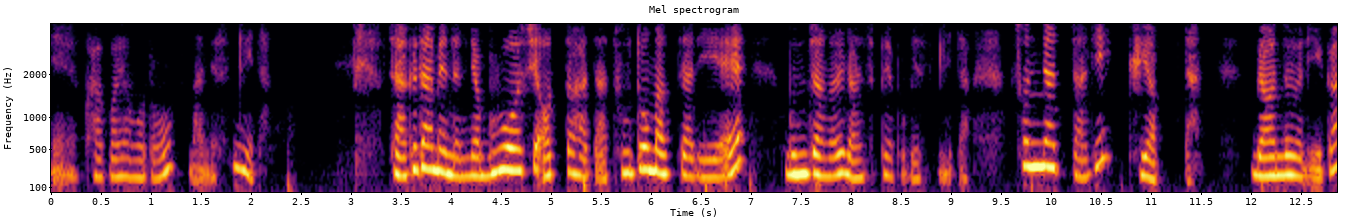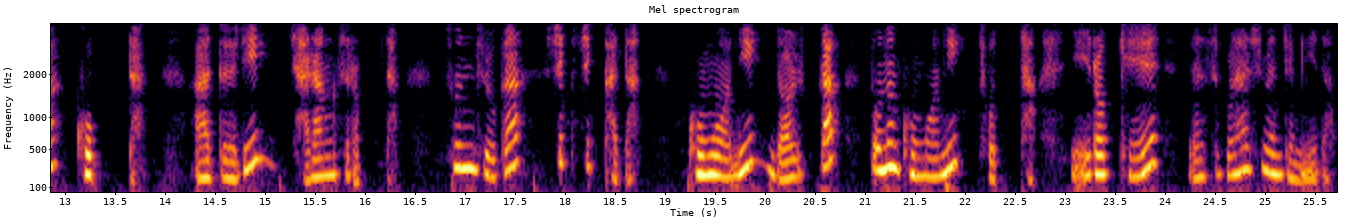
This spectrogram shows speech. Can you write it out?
예, 과거형으로 많이 씁니다. 자, 그 다음에는요. 무엇이 어떠하다. 두 도막자리에 문장을 연습해 보겠습니다. 손녀딸이 귀엽다. 며느리가 곱다. 아들이 자랑스럽다. 손주가 씩씩하다. 공원이 넓다 또는 공원이 좋다. 예, 이렇게 연습을 하시면 됩니다.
